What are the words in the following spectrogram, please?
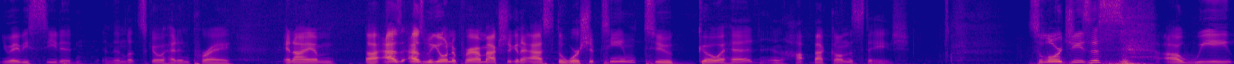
You may be seated, and then let's go ahead and pray. And I am uh, as, as we go into prayer, I'm actually going to ask the worship team to go ahead and hop back on the stage. So, Lord Jesus, uh, we,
